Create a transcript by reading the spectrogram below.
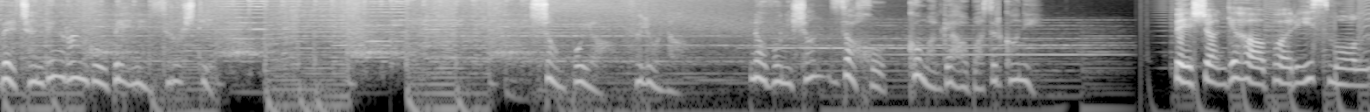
به چندین رنگ و بهنین سروشتی. شامپویا فلونا. ناوونیشان زاخو کمالگه ها بازرگانی. پیشانگه ها پاریس مول.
